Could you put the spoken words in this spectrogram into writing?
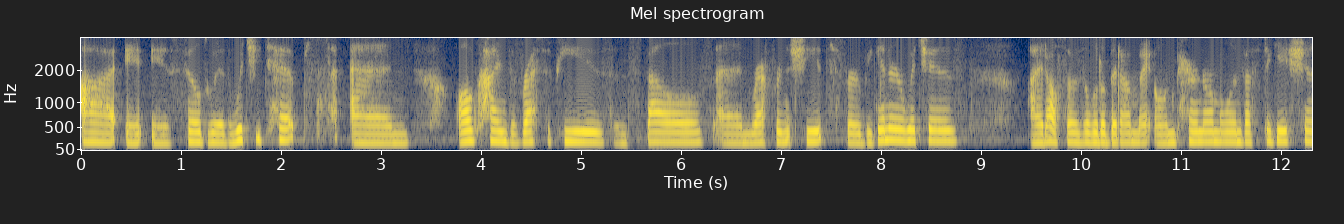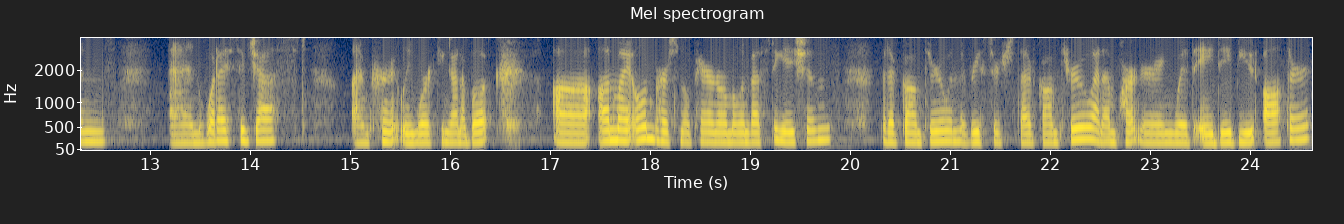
uh, it is filled with witchy tips and all kinds of recipes and spells and reference sheets for beginner witches. It also has a little bit on my own paranormal investigations and what I suggest. I'm currently working on a book uh, on my own personal paranormal investigations that I've gone through and the research that I've gone through, and I'm partnering with a debut author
